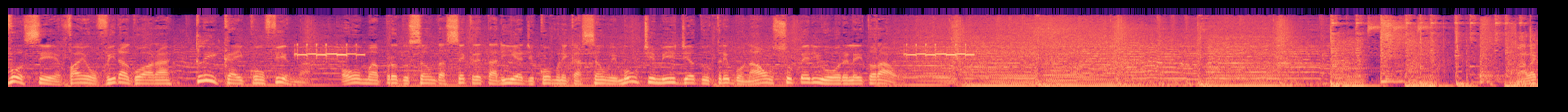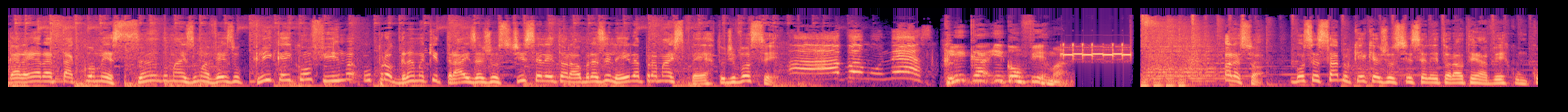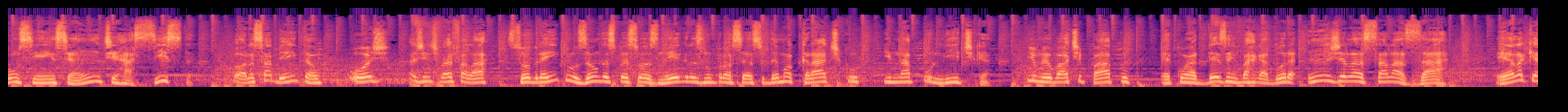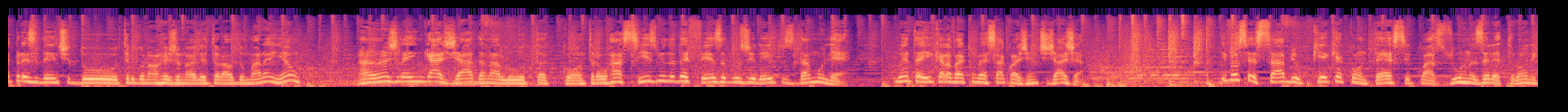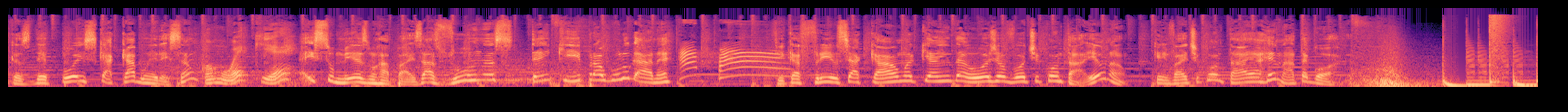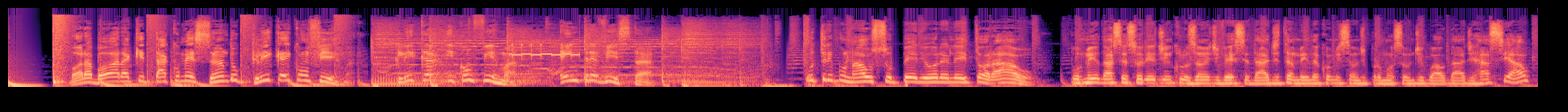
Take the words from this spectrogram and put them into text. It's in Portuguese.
Você vai ouvir agora Clica e Confirma, uma produção da Secretaria de Comunicação e Multimídia do Tribunal Superior Eleitoral. Fala galera, tá começando mais uma vez o Clica e Confirma, o programa que traz a justiça eleitoral brasileira para mais perto de você. Ah, vamos nessa! Clica e confirma. Olha só, você sabe o que, a justiça eleitoral tem a ver com consciência antirracista? Bora saber então. Hoje a gente vai falar sobre a inclusão das pessoas negras no processo democrático e na política. E o meu bate-papo é com a desembargadora Ângela Salazar. Ela que é presidente do Tribunal Regional Eleitoral do Maranhão. A Ângela é engajada na luta contra o racismo e na defesa dos direitos da mulher. Aguenta aí que ela vai conversar com a gente já já. E você sabe o que, que acontece com as urnas eletrônicas depois que acaba uma eleição? Como é que é? É isso mesmo, rapaz. As urnas têm que ir para algum lugar, né? Fica frio, se acalma que ainda hoje eu vou te contar. Eu não. Quem vai te contar é a Renata Gorga. Bora, bora, que tá começando Clica e Confirma. Clica e confirma. Entrevista. O Tribunal Superior Eleitoral, por meio da Assessoria de Inclusão e Diversidade e também da Comissão de Promoção de Igualdade Racial,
